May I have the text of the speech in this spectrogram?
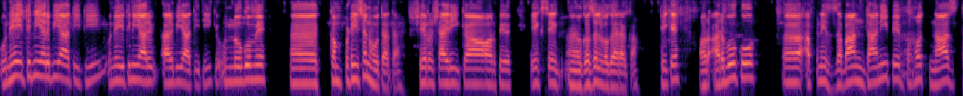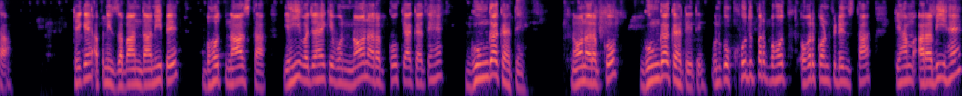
उन्हें इतनी अरबी आती थी, उन्हें इतनी अरबी आती थी कि उन लोगों में कंपटीशन होता था, शेर व शायरी का और फिर एक से गज़ल वगैरह का, ठीक है? और अरबों को अपनी जबानदानी पे बहुत नाज था, ठीक है? अपनी जबानदानी पे बहुत नाज था। यही वजह है कि वो नॉन अरब को क्या कहते हैं? गूँगा कहते हैं। नॉन अरब को गूँगा कहते थे। उनको खुद पर बहुत ओवर कॉन्फिडेंस था कि हम अरबी हैं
